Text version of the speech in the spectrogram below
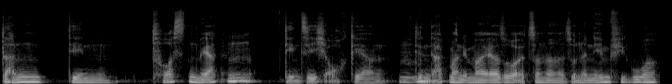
Dann den Thorsten Merten, den sehe ich auch gern. Mhm. Den hat man immer eher so als so eine, so eine Nebenfigur.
